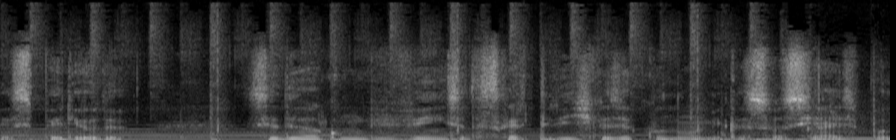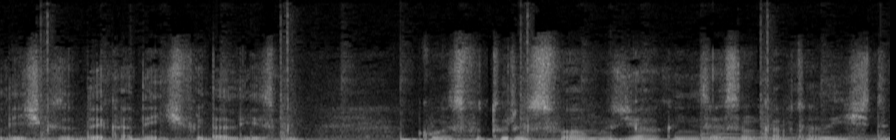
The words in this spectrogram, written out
Nesse período, se deu a convivência das características econômicas, sociais e políticas do decadente feudalismo com as futuras formas de organização capitalista.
